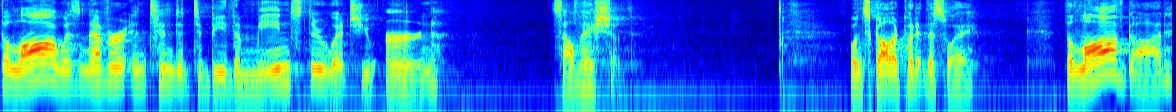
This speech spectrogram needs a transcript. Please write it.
the law was never intended to be the means through which you earn salvation. One scholar put it this way The law of God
